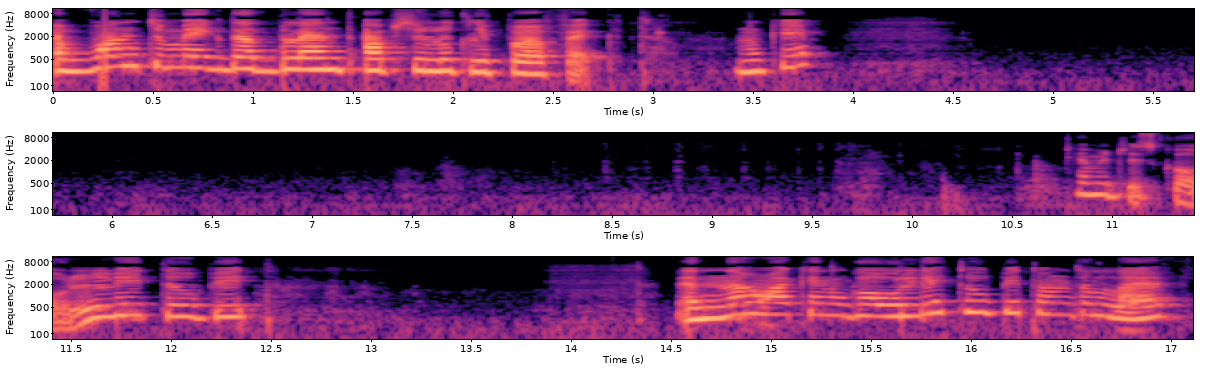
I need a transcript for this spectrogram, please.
I want to make that blend absolutely perfect. Okay. Can we just go a little bit. And now I can go a little bit on the left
